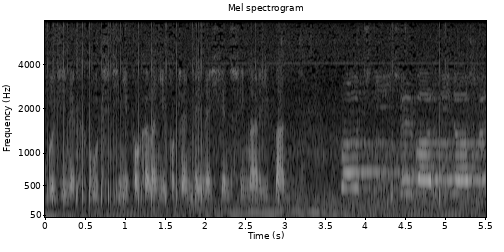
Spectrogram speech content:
w godzinach ku czci niepokalanie poczętej Najświętszej Marii Panny. Zacznijcie, nasze,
